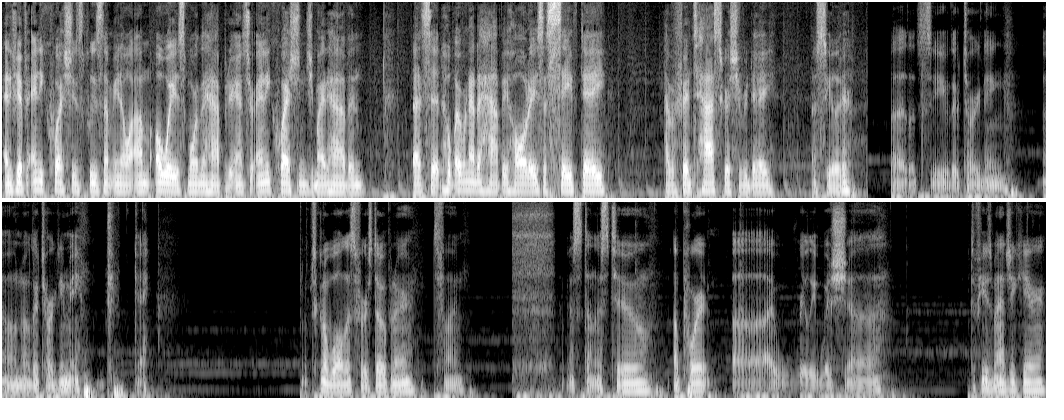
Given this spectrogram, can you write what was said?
And if you have any questions, please let me know. I'm always more than happy to answer any questions you might have. And that's it. Hope everyone had a happy holidays, a safe day. Have a fantastic rest of your day. I'll see you later. Uh, let's see. They're targeting. Oh no, they're targeting me. okay. I'm just gonna wall this first opener. It's fine. I'm gonna stun this too. I'll port. Uh, I really wish uh, diffuse magic here.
